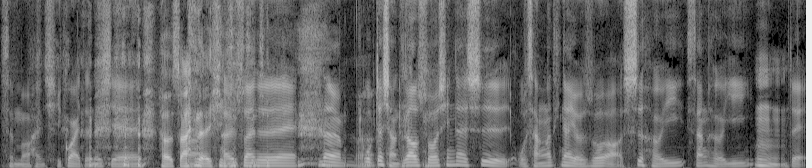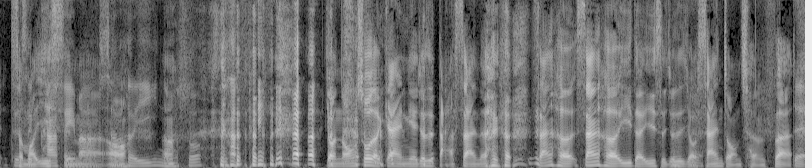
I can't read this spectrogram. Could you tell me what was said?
什么很奇怪的那些 核酸的意思，啊很酸，对不对？那 我比较想知道说，现在是我常常听到有人说哦，四合一、三合一，嗯，对，这什么意思吗？三合一浓缩，有浓缩的概念，就是打散的。三合三合一的意思，就是有三种成分。对，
